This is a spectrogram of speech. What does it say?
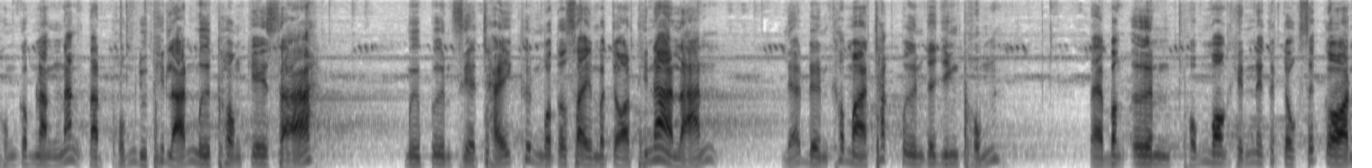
ผมกำลังนั่งตัดผมอยู่ที่หลานมือทองเกษา มือปืนเสียใช้ขึ้นมอเตอร์ไซค์มาจอดที่หน้าหลาน แล้วเดินเข้ามาชักปืนจะยิงผม แต่บังเอิญผมมองเห็นในกระจกเสียก่อน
